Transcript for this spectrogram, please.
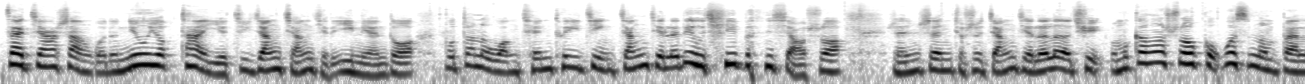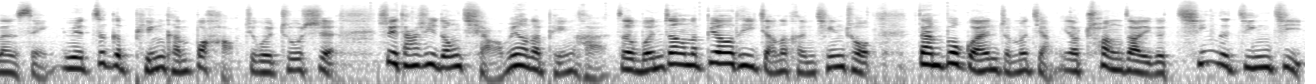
再加上我的 New York Times 也即将讲解了一年多，不断的往前推进，讲解了六七本小说。人生就是讲解的乐趣。我们刚刚说过，为什么 balancing？因为这个。平衡不好就会出事，所以它是一种巧妙的平衡。这文章的标题讲得很清楚，但不管怎么讲，要创造一个轻的经济。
